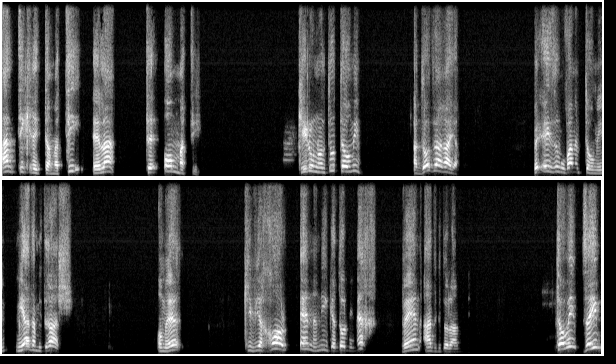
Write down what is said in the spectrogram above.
אל תקראי תמתי, אלא תאומתי. כאילו נולדו תאומים, הדוד והראיה. באיזה מובן הם תאומים? מיד המדרש אומר, כביכול אין אני גדול ממך ואין את גדולה ממך. תאומים, זהים.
